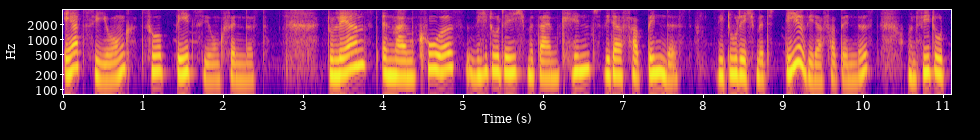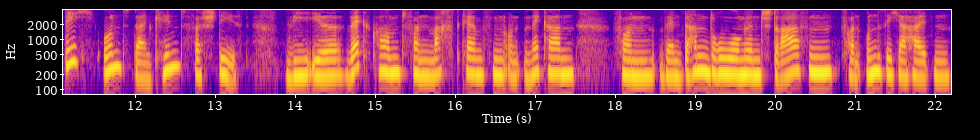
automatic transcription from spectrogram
Erziehung zur Beziehung findest. Du lernst in meinem Kurs, wie du dich mit deinem Kind wieder verbindest, wie du dich mit dir wieder verbindest und wie du dich und dein Kind verstehst, wie ihr wegkommt von Machtkämpfen und Meckern, von Wenn-Dann-Drohungen, Strafen, von Unsicherheiten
